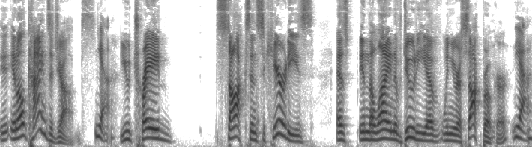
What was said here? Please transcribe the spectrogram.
in all kinds of jobs. Yeah. You trade stocks and securities as in the line of duty of when you're a stockbroker. Yeah.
